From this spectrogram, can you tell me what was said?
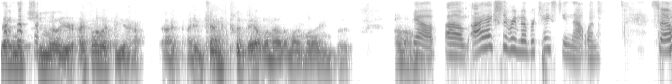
that looks familiar. I thought, yeah, I, I kind of put that one out of my mind, but. um, Yeah, um, I actually remember tasting that one. So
